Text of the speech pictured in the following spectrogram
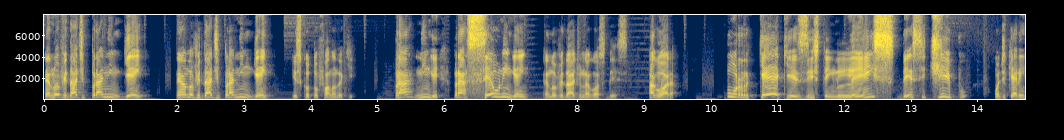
Não é novidade para ninguém. Não é novidade para ninguém. Isso que eu estou falando aqui. Para ninguém. Para seu ninguém é novidade um negócio desse. Agora, por que que existem leis desse tipo, onde querem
